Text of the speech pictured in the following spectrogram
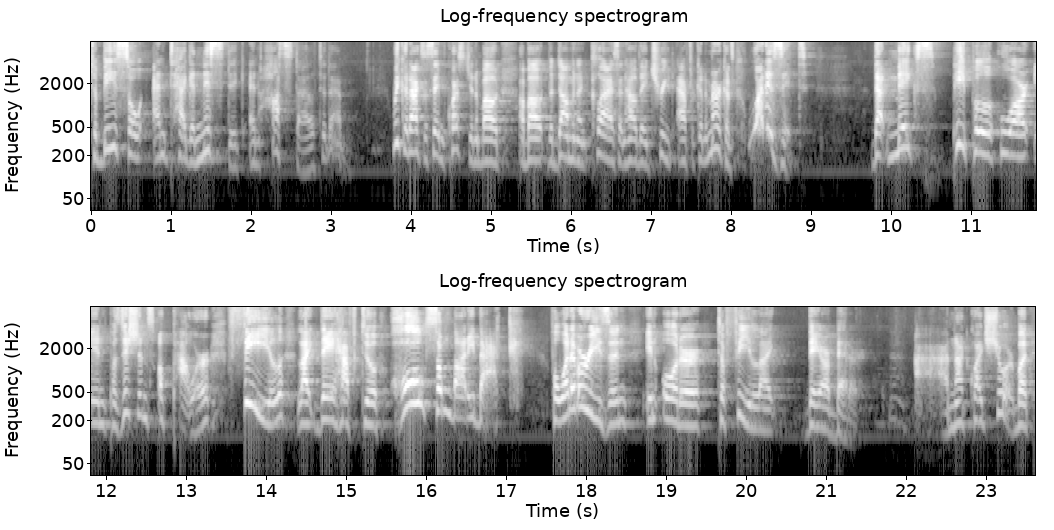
to be so antagonistic and hostile to them? We could ask the same question about, about the dominant class and how they treat African Americans. What is it that makes people who are in positions of power feel like they have to hold somebody back for whatever reason in order to feel like they are better? I'm not quite sure, but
